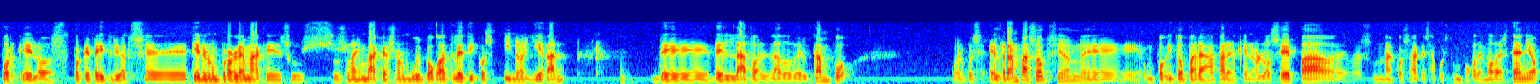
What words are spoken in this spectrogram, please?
porque los porque Patriots tienen un problema que sus, linebackers son muy poco atléticos y no llegan del lado al lado del campo, bueno, pues el Rampas Option, eh, un poquito para, el que no lo sepa, es una cosa que se ha puesto un poco de moda este año,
